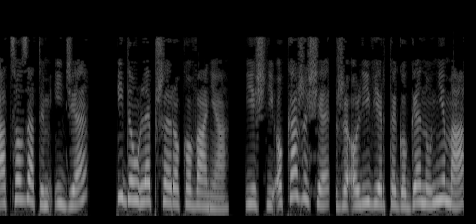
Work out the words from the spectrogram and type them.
A co za tym idzie? Idą lepsze rokowania. Jeśli okaże się, że Oliwier tego genu nie ma,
